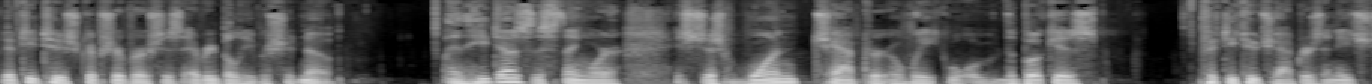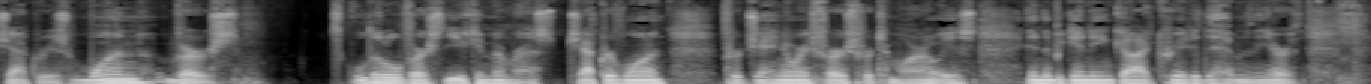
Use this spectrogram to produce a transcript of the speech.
52 scripture verses every believer should know. And he does this thing where it's just one chapter a week. The book is 52 chapters, and each chapter is one verse, little verse that you can memorize. Chapter one for January 1st for tomorrow is In the beginning, God created the heaven and the earth.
